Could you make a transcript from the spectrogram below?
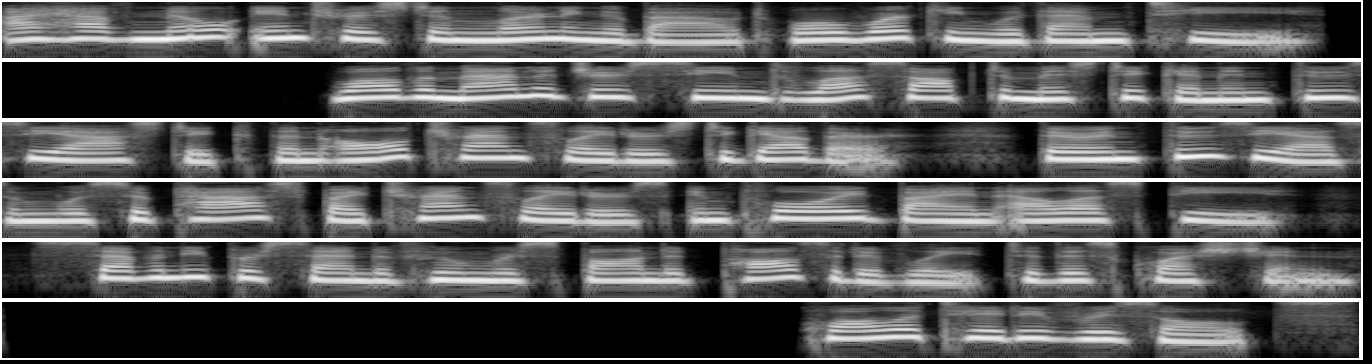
I have no interest in learning about or working with MT. While the managers seemed less optimistic and enthusiastic than all translators together, their enthusiasm was surpassed by translators employed by an LSP, 70% of whom responded positively to this question. Qualitative results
